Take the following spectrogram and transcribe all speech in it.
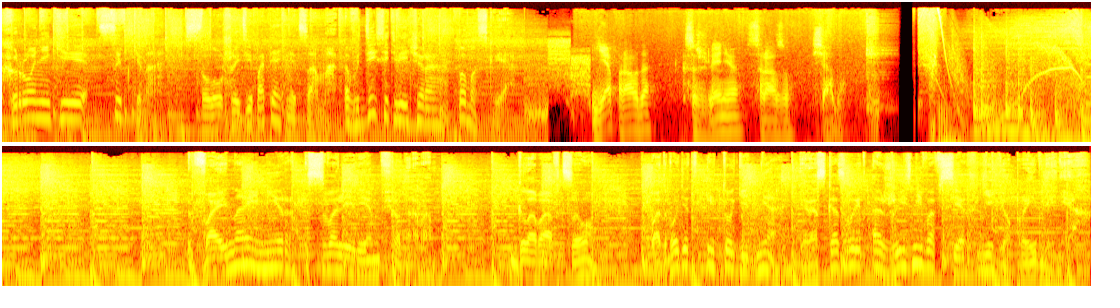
Хроники Цыпкина. Слушайте по пятницам в 10 вечера по Москве. Я, правда, к сожалению, сразу сяду. «Война и мир» с Валерием Федоровым. Глава ВЦИОМ подводит итоги дня и рассказывает о жизни во всех ее проявлениях.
